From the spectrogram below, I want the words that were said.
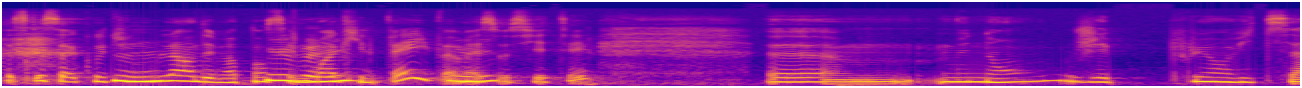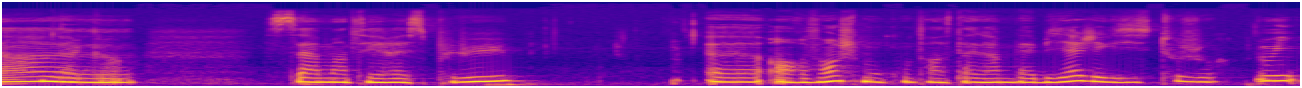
parce que ça coûte une Mhm. blinde et maintenant Oui, c'est bah moi oui. qui le paye, pas ma société. Euh, mais non, j'ai plus envie de ça. Euh, ça m'intéresse plus. Euh, en revanche, mon compte Instagram Babillage existe toujours. Oui,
